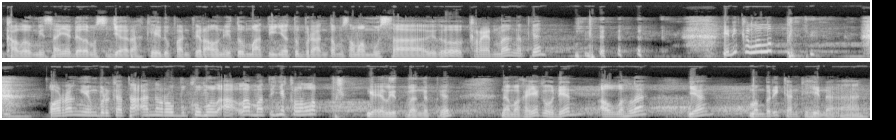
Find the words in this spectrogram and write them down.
Kalau misalnya dalam sejarah kehidupan Firaun itu matinya tuh berantem sama Musa gitu, keren banget kan? Ini kelelep. Orang yang berkata ana robukumul a'la matinya kelelep, nggak elit banget kan? Nah makanya kemudian Allah lah yang memberikan kehinaan.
